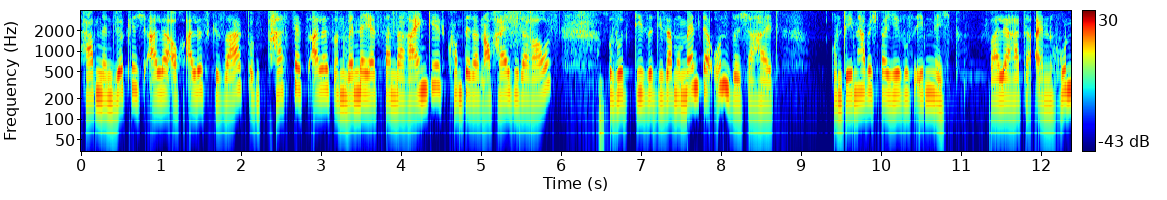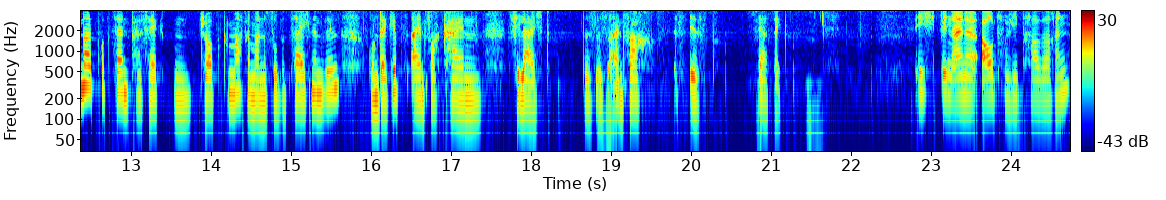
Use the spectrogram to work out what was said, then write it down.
haben denn wirklich alle auch alles gesagt und passt jetzt alles? Und wenn der jetzt dann da reingeht, kommt er dann auch heil wieder raus? So diese, dieser Moment der Unsicherheit. Und den habe ich bei Jesus eben nicht weil er hatte einen 100% perfekten Job gemacht, wenn man es so bezeichnen will. Und da gibt es einfach keinen vielleicht. Das ist einfach, es ist fertig. Ich bin eine Autoliebhaberin.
